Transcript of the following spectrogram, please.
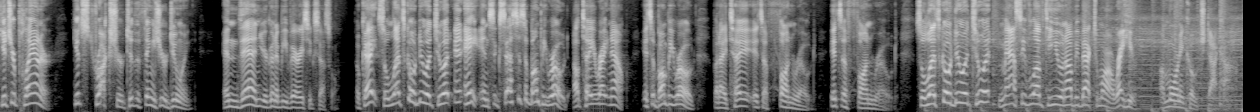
get your planner, get structure to the things you're doing, and then you're going to be very successful. Okay, so let's go do it to it. And hey, and success is a bumpy road. I'll tell you right now, it's a bumpy road, but I tell you, it's a fun road. It's a fun road. So let's go do it to it. Massive love to you, and I'll be back tomorrow right here on morningcoach.com.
